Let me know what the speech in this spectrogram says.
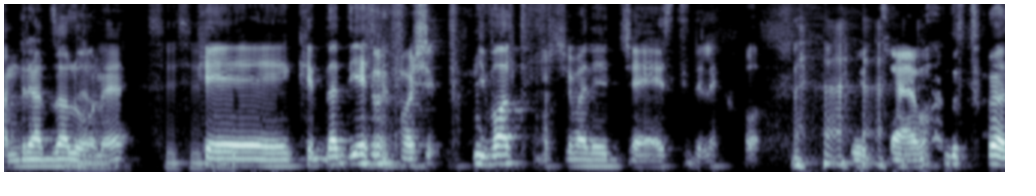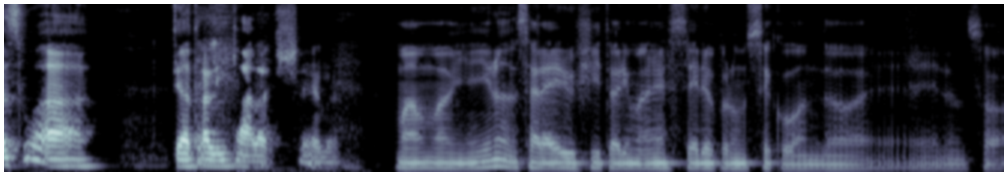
Andrea Zalone, sì, sì, che, sì. che, da dietro face... ogni volta faceva dei gesti, delle cose. cioè, tutta una sua teatralità la scena. Mamma mia, io non sarei riuscito a rimanere serio per un secondo, eh, non so.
